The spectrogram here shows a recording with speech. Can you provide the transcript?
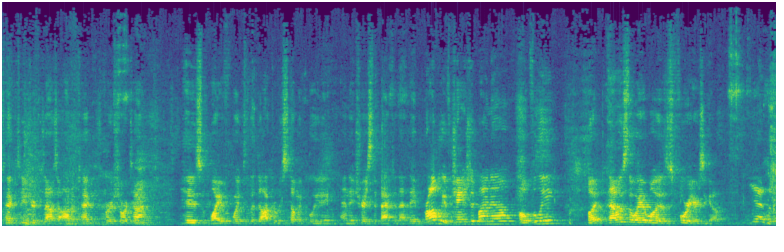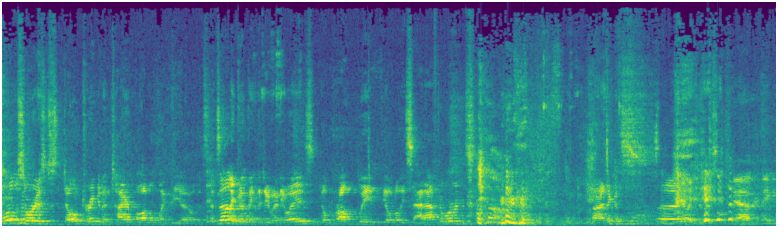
tech teacher, because I was an auto tech for a short time, his wife went to the doctor with stomach bleeding and they traced it back to that. They probably have changed it by now, hopefully, but that was the way it was four years ago. Yeah, the moral of the story is just don't drink an entire bottle of like Mio. It's, it's not a good thing to do anyways. You'll probably feel really sad afterwards. Uh, I think it's, uh, yeah, like, it's Yeah, maybe.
